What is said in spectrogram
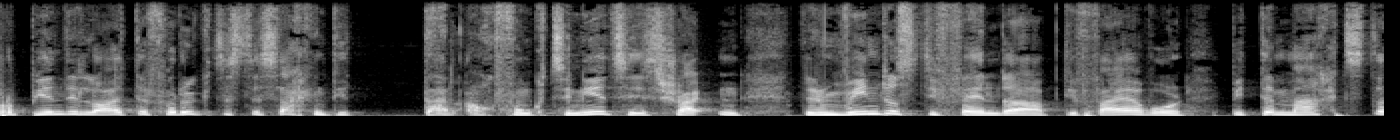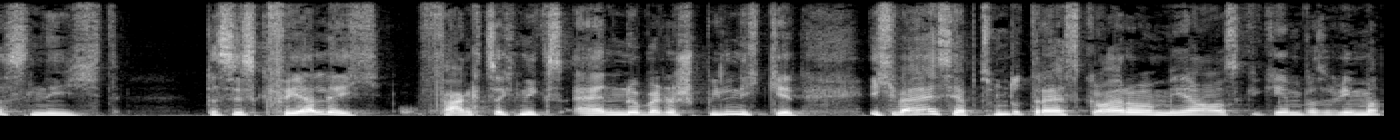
probieren die Leute verrückteste Sachen, die dann auch funktioniert. Sie schalten den Windows Defender ab, die Firewall. Bitte macht's das nicht. Das ist gefährlich. Fangt euch nichts ein, nur weil das Spiel nicht geht. Ich weiß, ihr habt 130 Euro mehr ausgegeben, was auch immer.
